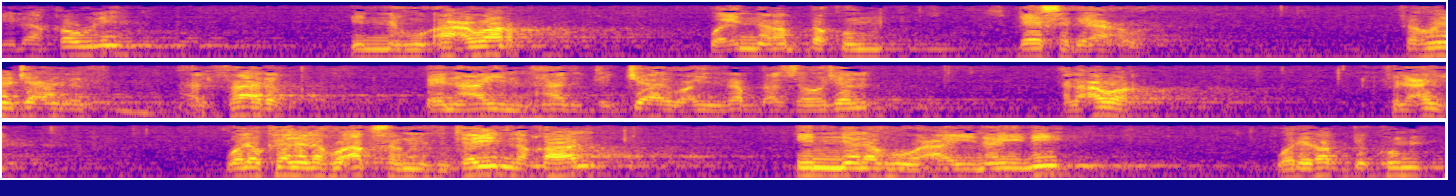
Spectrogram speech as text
إلى قوله إنه أعور وإن ربكم ليس بأعور. فهنا جعل الفارق بين عين هذا الدجال وعين الرب عز وجل العور في العين. ولو كان له أكثر من اثنتين لقال إن له عينين ولربكم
